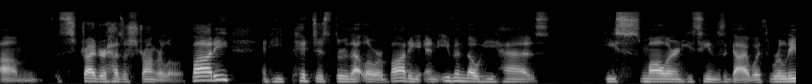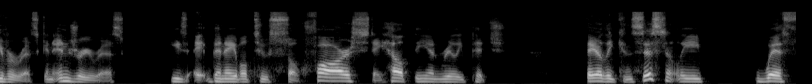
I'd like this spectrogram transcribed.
Um, Strider has a stronger lower body and he pitches through that lower body. And even though he has, he's smaller and he's seen as a guy with reliever risk and injury risk, he's been able to so far stay healthy and really pitch fairly consistently with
